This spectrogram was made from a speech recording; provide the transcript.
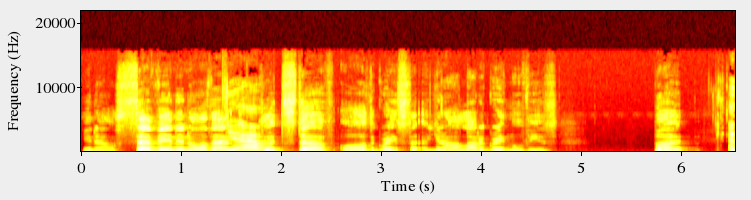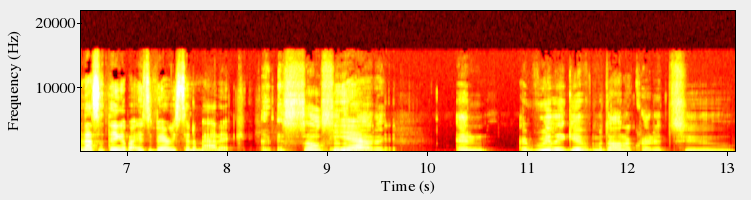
you know, Seven and all that Yeah. good stuff, all the great stuff. You know, a lot of great movies. But And that's the thing about it's very cinematic. it's so Yeah. cinematic, and I really give Madonna credit to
